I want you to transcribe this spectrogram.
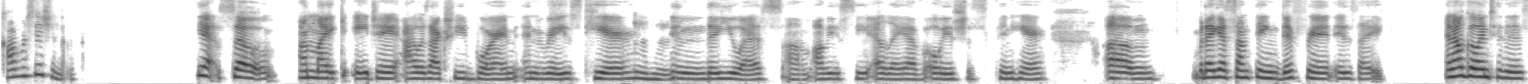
conversation though. Yeah, so unlike AJ, I was actually born and raised here mm-hmm. in the US. Um, obviously, LA, I've always just been here. Um, but I guess something different is like, and I'll go into this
